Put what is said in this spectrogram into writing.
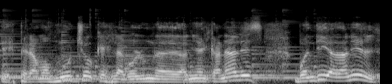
esperamos mucho, que es la columna de Daniel Canales. Buen día, Daniel.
